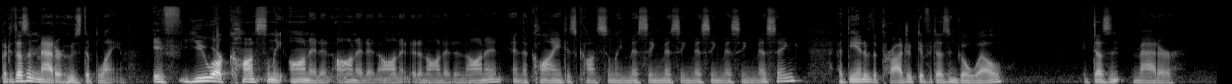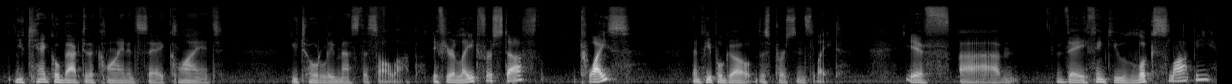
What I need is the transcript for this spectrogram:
but it doesn't matter who's to blame. If you are constantly on it and on it and on it and on it and on it, and the client is constantly missing, missing, missing, missing, missing, at the end of the project, if it doesn't go well, it doesn't matter. You can't go back to the client and say, client, you totally messed this all up. If you're late for stuff twice, then people go, this person's late. If um, they think you look sloppy,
